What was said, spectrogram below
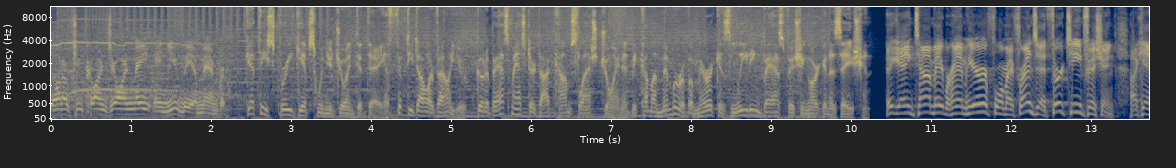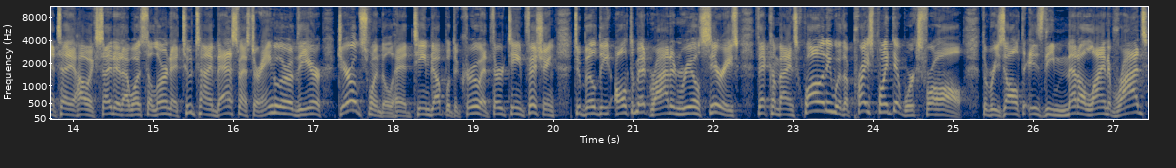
Why don't you come and join me and you be a member? Get these free gifts when you join today, a $50 value. Go to Bassmaster.com slash join and become a member of America's leading bass fishing organization. Hey gang, Thom Abraham here for my friends at 13 Fishing. I can't tell you how excited I was to learn that two-time Bassmaster Angler of the Year, Gerald Swindle, had teamed up with the crew at 13 Fishing to build the ultimate rod and reel series that combines quality with a price point that works for all. The result is the Meta line of rods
